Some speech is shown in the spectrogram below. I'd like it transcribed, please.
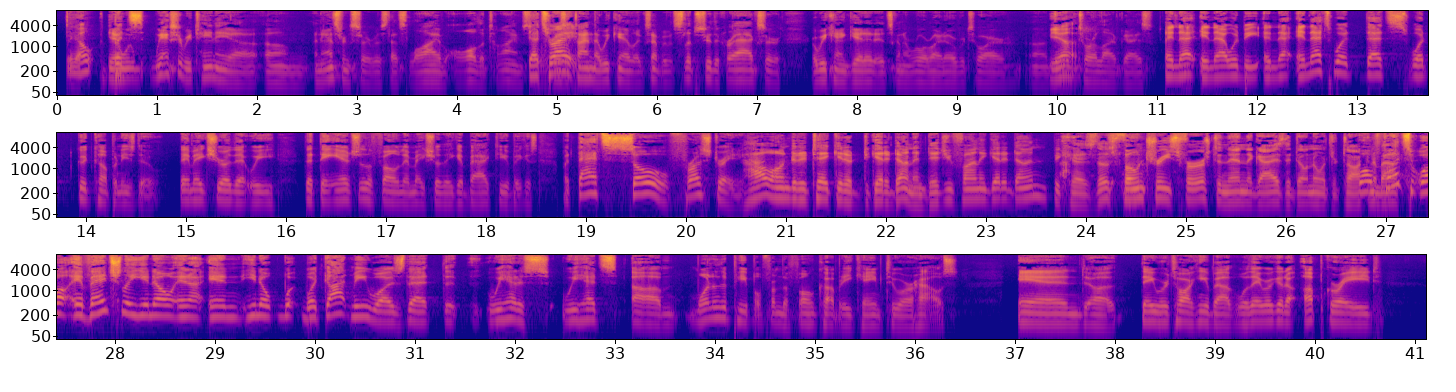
You know, Yeah, we, we actually retain a uh, um, an answering service that's live all the time. So That's right. A time that we can't, like, if it slips through the cracks or, or we can't get it, it's going to roll right over to our uh, to, Yeah. to our live guys. and that and that would be and that and that's what that's what good companies do. They make sure that we that they answer the phone. They make sure they get back to you because. But that's so frustrating. How long did it take you to, to get it done? And did you finally get it done? Because those phone trees first, and then the guys that don't know what they're talking Well, about. well, eventually, you know, and I- and you know what what got me was that the, we had a we had um, one of the people from the phone company came to our house, and uh, they were talking about well, they were going to upgrade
